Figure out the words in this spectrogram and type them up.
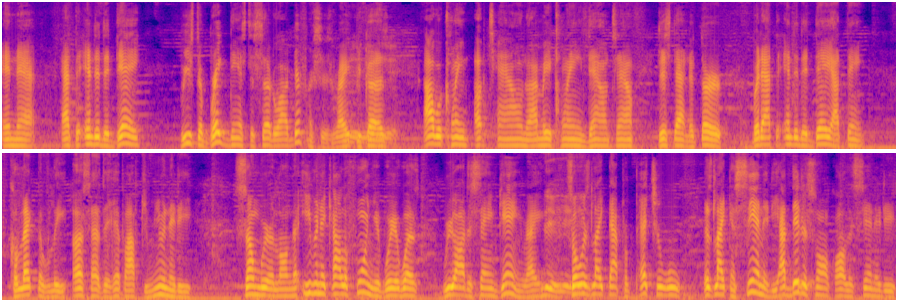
And that at the end of the day, we used to break dance to settle our differences, right? Yeah, because yeah, yeah. I would claim uptown, or I may claim downtown, this, that, and the third. But at the end of the day, I think collectively, us as the hip hop community, somewhere along the, even in California, where it was, we are the same gang, right? So it's like that perpetual, it's like insanity. I did a song called Insanity.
